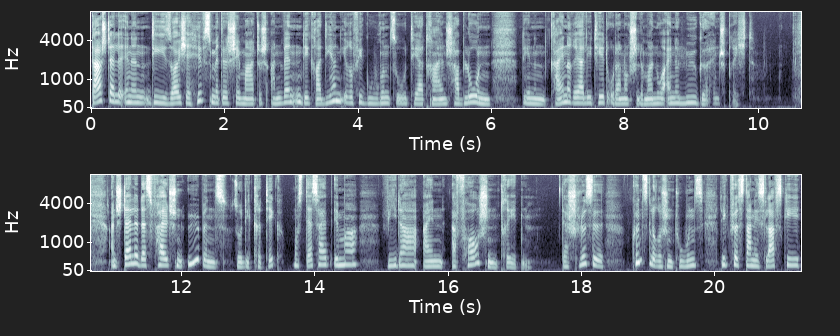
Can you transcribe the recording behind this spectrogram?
DarstellerInnen, die solche Hilfsmittel schematisch anwenden, degradieren ihre Figuren zu theatralen Schablonen, denen keine Realität oder noch schlimmer nur eine Lüge entspricht. Anstelle des falschen Übens, so die Kritik, muss deshalb immer wieder ein Erforschen treten. Der Schlüssel künstlerischen Tuns liegt für Stanislavski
